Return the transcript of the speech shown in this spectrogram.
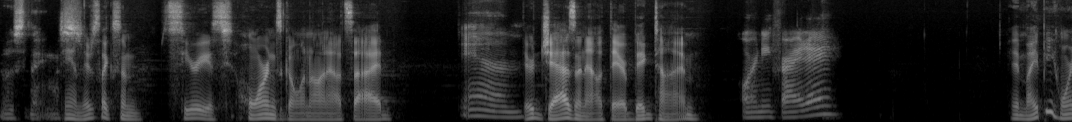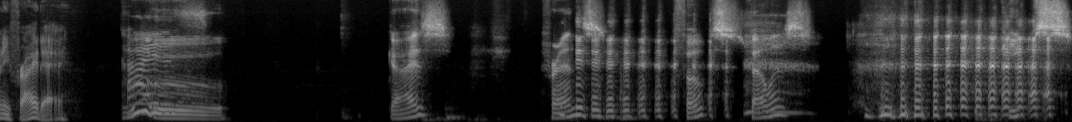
Those things. Damn, there's like some serious horns going on outside. Damn. They're jazzing out there big time. Horny Friday? It might be Horny Friday. Guys. Ooh. Guys, friends, folks, fellas. Peeps.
